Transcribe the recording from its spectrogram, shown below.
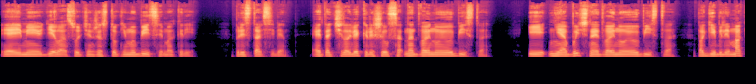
Я имею дело с очень жестоким убийцей Макри. Представь себе, этот человек решился на двойное убийство. И необычное двойное убийство. Погибли маг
